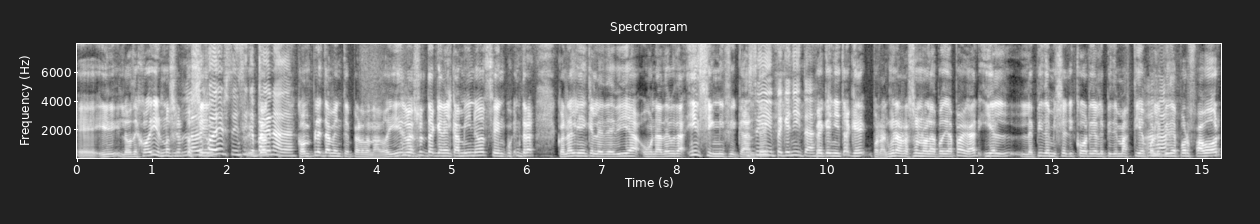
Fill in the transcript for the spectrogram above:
Eh, y lo dejó ir, ¿no es cierto? Lo dejó ir sin- sin que pague nada. Completamente perdonado. Y resulta que en el camino se encuentra con alguien que le debía una deuda insignificante. Sí, pequeñita. Pequeñita que por alguna razón no la podía pagar y él le pide misericordia, le pide más tiempo, Ajá. le pide por favor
